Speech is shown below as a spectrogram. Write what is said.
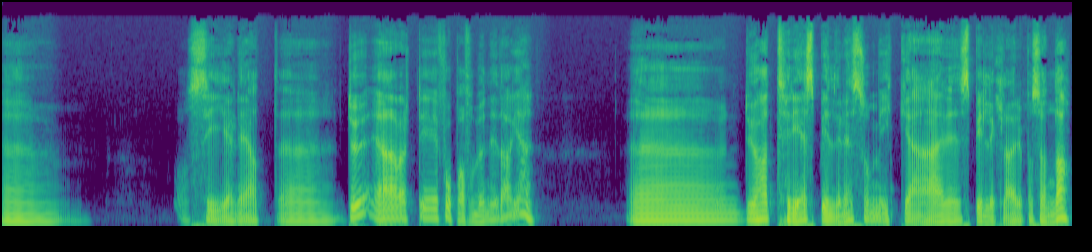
uh, og sier det at uh, Du, jeg har vært i Fotballforbundet i dag, jeg. Uh, du har tre spillere som ikke er spilleklare på søndag.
